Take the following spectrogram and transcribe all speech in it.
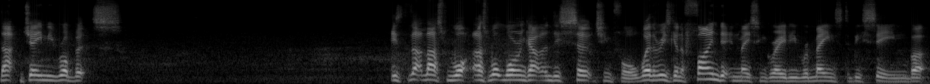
that Jamie Roberts is that that's what that's what Warren Gatland is searching for. Whether he's going to find it in Mason Grady remains to be seen, but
